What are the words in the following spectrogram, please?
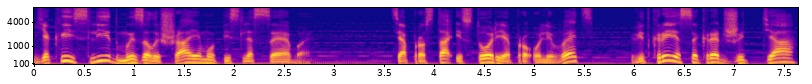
який слід ми залишаємо після себе. Ця проста історія про олівець відкриє секрет життя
